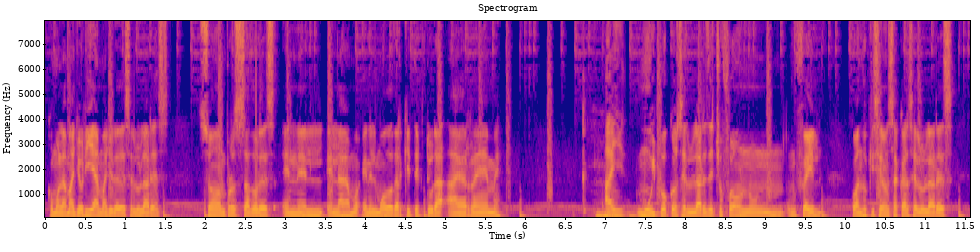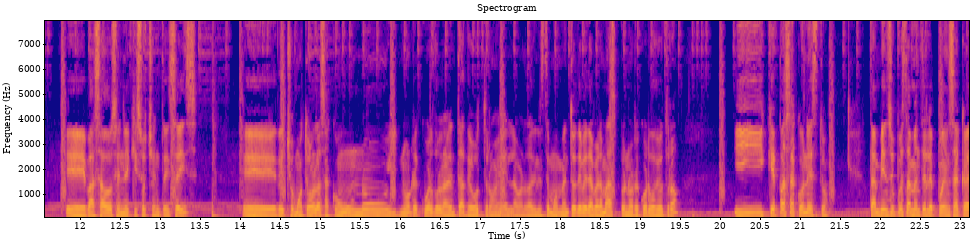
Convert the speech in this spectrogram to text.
Como la mayoría, mayoría de celulares, son procesadores en el, en, en el modo de arquitectura ARM. Hay muy pocos celulares, de hecho fueron un, fail cuando quisieron sacar celulares eh, basados en X86. Eh, de hecho, Motorola sacó uno y no recuerdo la venta de otro, eh, la verdad en este momento debe de haber más, pero no recuerdo de otro. ¿Y qué pasa con esto? También supuestamente le pueden sacar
